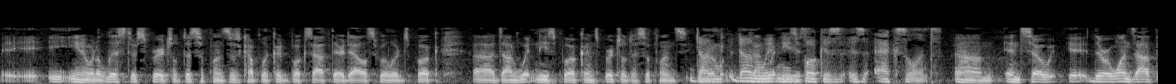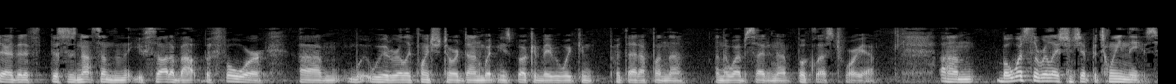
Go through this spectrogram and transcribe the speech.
you know, in a list of spiritual disciplines, there's a couple of good books out there. Dallas Willard's book, uh, Don Whitney's book on spiritual disciplines. Don, you know, Don, Don Whitney's Whitney book is, is excellent. Um, and so it, there are ones out there that if this is not something that you've thought about before, um, we would really point you toward Don Whitney's book, and maybe we can put that up on the on the website in a book list for you. Um, but what's the relationship between these?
